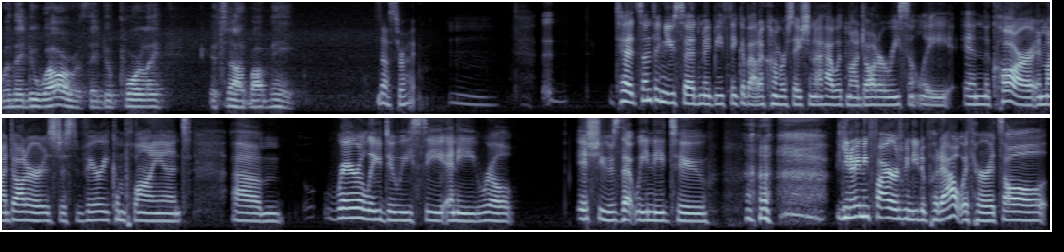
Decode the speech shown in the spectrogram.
when they do well or if they do poorly, it's not about me. That's right. Mm. Tedd, something you said made me think about a conversation I had with my daughter recently in the car. And my daughter is just very compliant. Um, rarely do we see any real issues that we need to you know, any fires we need to put out with her, it's all,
